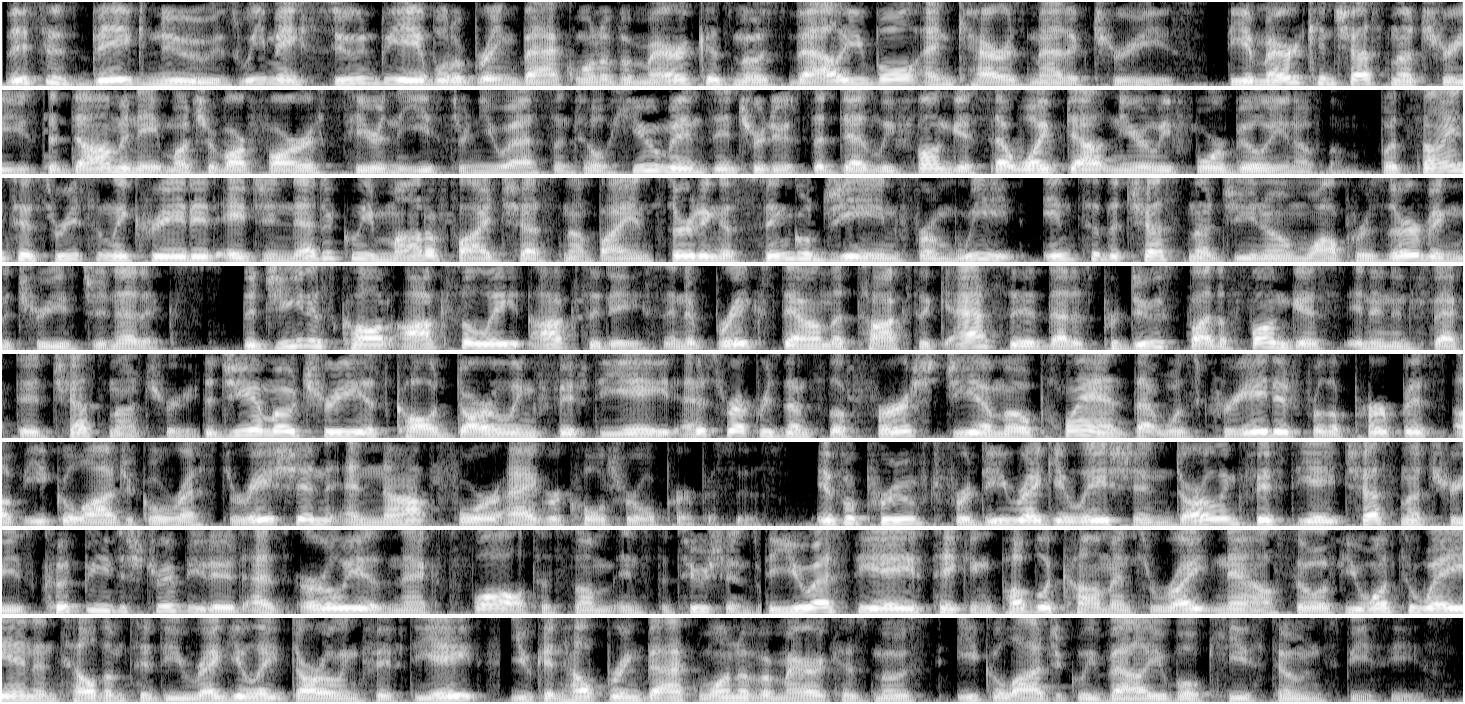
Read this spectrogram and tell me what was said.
This is big news. We may soon be able to bring back one of America's most valuable and charismatic trees. The American chestnut tree used to dominate much of our forests here in the eastern US until humans introduced a deadly fungus that wiped out nearly 4 billion of them. But scientists recently created a genetically modified chestnut by inserting a single gene from wheat into the chestnut genome while preserving the tree's genetics. The gene is called oxalate oxidase and it breaks down the toxic acid that is produced by the fungus in an infected chestnut tree. The GMO tree is called Darling 58, and this represents the first GMO plant that was created for the purpose of ecological restoration and not for agricultural purposes. If approved for deregulation, Darling 58 chestnut trees could be distributed as early as next fall to some institutions. The USDA is taking public comments right now, so if you want to weigh in and tell them to deregulate Darling 58, you can help bring back one of America's most ecologically valuable keystone species.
